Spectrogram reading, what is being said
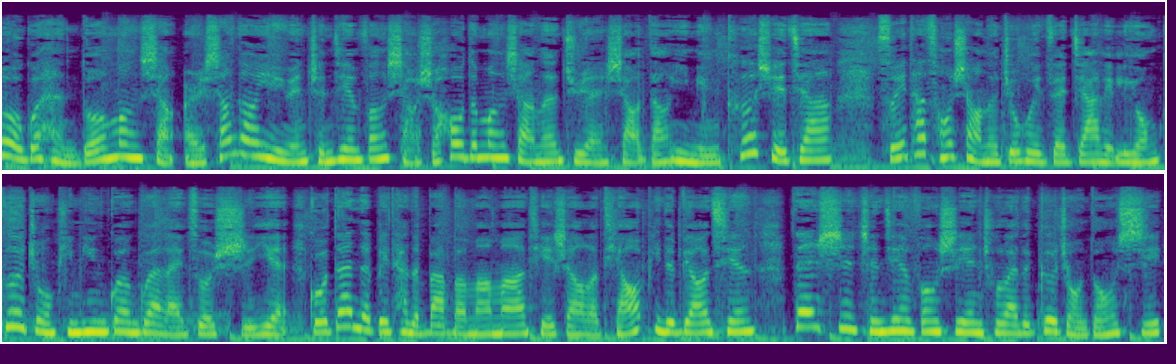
都有过很多梦想，而香港演员陈建锋小时候的梦想呢，居然是要当一名科学家，所以他从小呢就会在家里利用各种瓶瓶罐罐来做实验，果断的被他的爸爸妈妈贴上了调皮的标签。但是陈建锋实验出来的各种东西，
